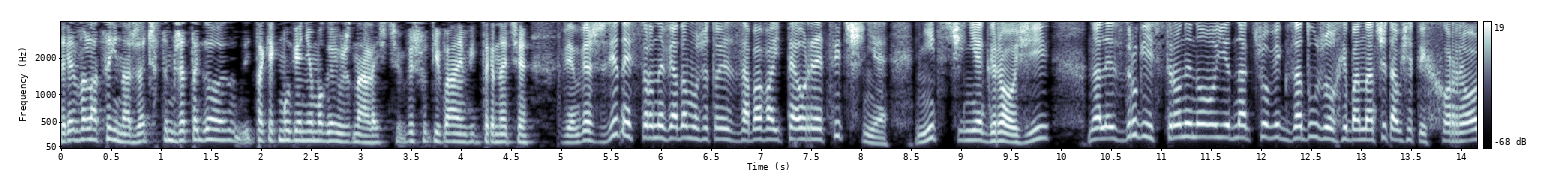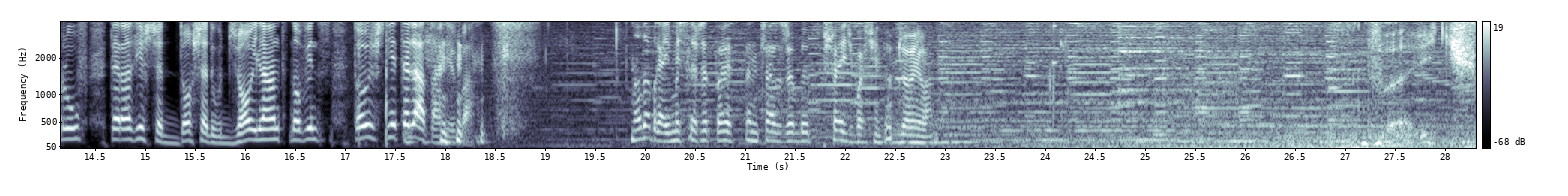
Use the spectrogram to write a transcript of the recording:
Rewelacyjna rzecz, z tym, że tego, tak jak mówię, nie mogę już znaleźć. Wyszukiwałem w internecie. Wiem, wiesz, z jednej strony wiadomo, że to jest zabawa i teoretycznie nic ci nie grozi, no ale z drugiej strony, no jednak człowiek za dużo chyba naczytał się tych horrorów, teraz jeszcze doszedł Joyland, no więc to już nie te lata chyba. No dobra, i myślę, że to jest ten czas, żeby przejść właśnie do Joyland. Wejdź.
